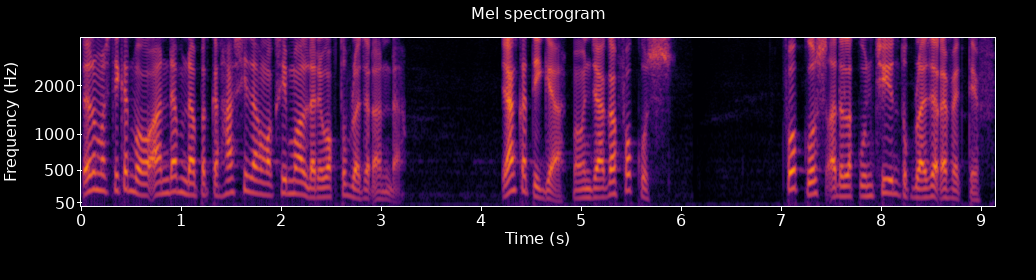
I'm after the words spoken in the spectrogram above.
dan memastikan bahwa Anda mendapatkan hasil yang maksimal dari waktu belajar Anda. Yang ketiga, menjaga fokus. Fokus adalah kunci untuk belajar efektif.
